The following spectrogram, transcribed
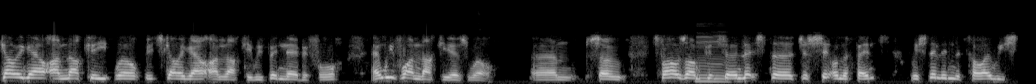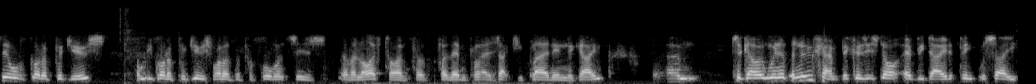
going out unlucky, well, it's going out unlucky. We've been there before, and we've won lucky as well. Um, so, as far as I'm mm. concerned, let's uh, just sit on the fence. We're still in the tie. We still got to produce, and we've got to produce one of the performances of a lifetime for, for them players actually playing in the game um, to go and win at the Nou Camp because it's not every day that people say,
